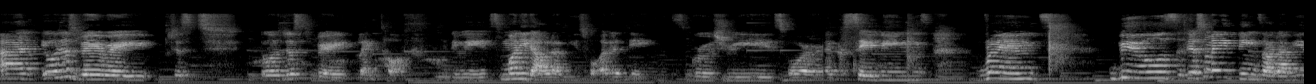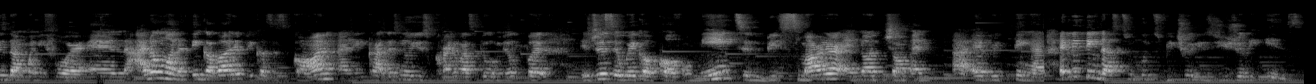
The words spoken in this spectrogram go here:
And it was just very very just it was just very like tough it. It's money that I would have used for other things, groceries or like savings, rent, bills. There's so many things I would have used that money for, and I don't want to think about it because it's gone and it can't, there's no use crying about spilled milk. But it's just a wake up call for me to be smarter and not jump and uh, everything. And anything that's too good to be true is usually is.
